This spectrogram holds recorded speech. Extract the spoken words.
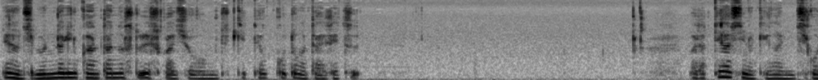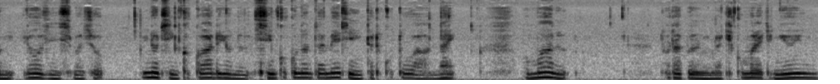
での自分なりの簡単なストレス解消を見つけておくことが大切。また手足の怪我に事故に用心しましょう。命に関わるような深刻なダメージに至ることはない。思わぬトラブルに巻き込まれて入院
